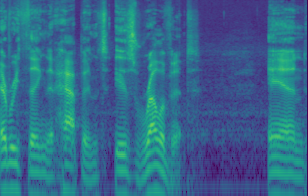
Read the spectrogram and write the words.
everything that happens is relevant. And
